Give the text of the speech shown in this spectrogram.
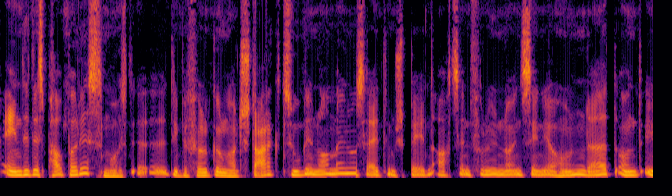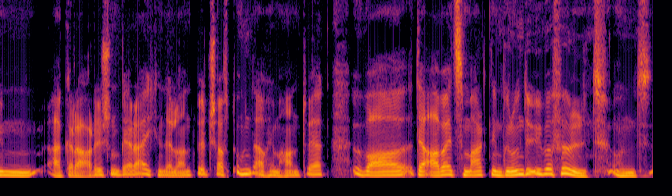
Ende des Pauperismus. Die Bevölkerung hat stark zugenommen seit dem späten 18., frühen 19. Jahrhundert und im agrarischen Bereich, in der Landwirtschaft und auch im Handwerk war der Arbeitsmarkt im Grunde überfüllt. Und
